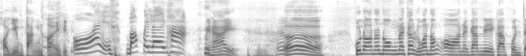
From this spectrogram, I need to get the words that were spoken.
ขอยืมตังค์หน่อย โอ้ยบล็อกไปเลยค่ะ ไม่ให้ เออ คุณออนอนงนะครับหรือว่าน้องออนนะครับนี่ครับคนใจ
